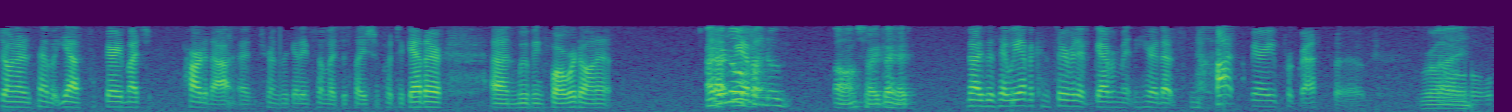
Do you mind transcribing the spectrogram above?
don't understand. But yes, very much part of that in terms of getting some legislation put together and moving forward on it. I don't Uh, know if have I a- know. Oh, I'm sorry. Go ahead. No, I was going to say we have a conservative government here that's not very progressive. Right. So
